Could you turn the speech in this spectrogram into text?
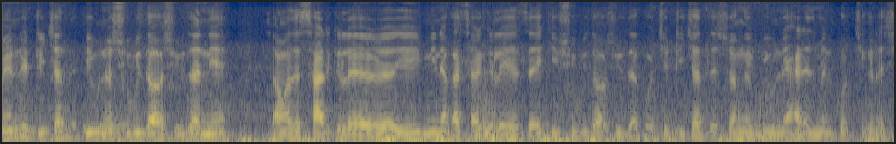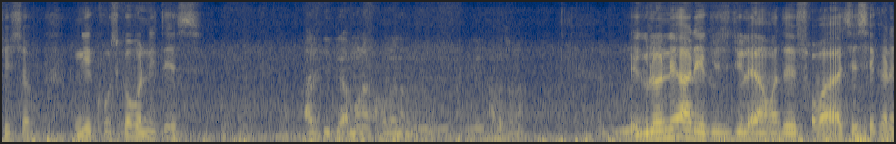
মেনলি টিচারদের বিভিন্ন সুবিধা অসুবিধা নিয়ে আমাদের সার্কেলের এই মিনাকা সার্কেলে এসে কি সুবিধা অসুবিধা করছে টিচারদের সঙ্গে বিভিন্ন হ্যারাসমেন্ট করছে কিনা সেসব নিয়ে খোঁজখবর নিতে এসছে। আর কি কি আমার আলোচনা? এগুলো নিয়ে আর একুশে জুলাই আমাদের সভা আছে সেখানে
